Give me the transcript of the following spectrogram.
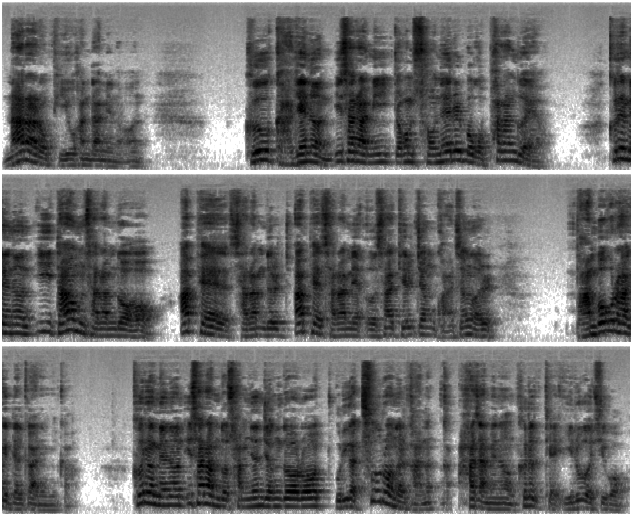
나라로 비유한다면 그 가게는 이 사람이 조금 손해를 보고 팔은 거예요. 그러면은 이 다음 사람도 앞에 사람들, 앞에 사람의 의사 결정 과정을 반복을 하게 될 거 아닙니까? 그러면은 이 사람도 3년 정도로 우리가 추론을 가능, 하자면은 그렇게 이루어지고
